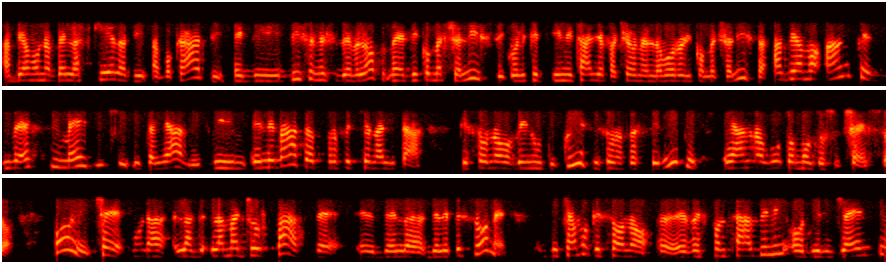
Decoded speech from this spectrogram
abbiamo una bella schiera di avvocati e di business development, di commercialisti, quelli che in Italia facevano il lavoro di commercialista. Abbiamo anche diversi medici italiani di elevata professionalità che sono venuti qui, si sono trasferiti e hanno avuto molto successo. Poi c'è una, la, la, maggior parte eh, del, delle persone diciamo che sono eh, responsabili o dirigenti,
